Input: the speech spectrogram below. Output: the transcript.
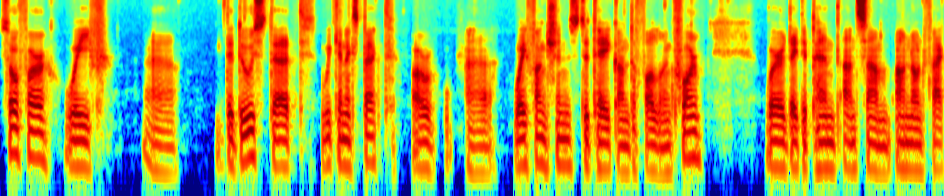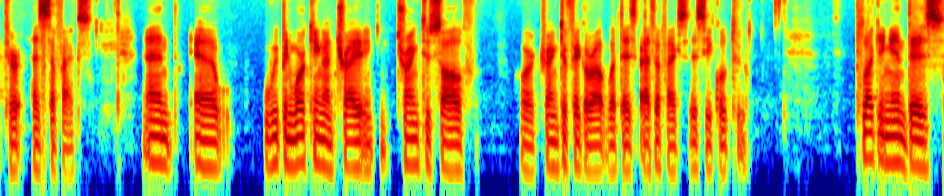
So far, we've uh, deduced that we can expect our uh, wave functions to take on the following form, where they depend on some unknown factor s of x. And uh, we've been working on trying trying to solve or trying to figure out what this s of x is equal to. Plugging in this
